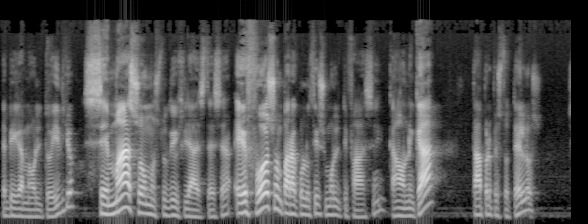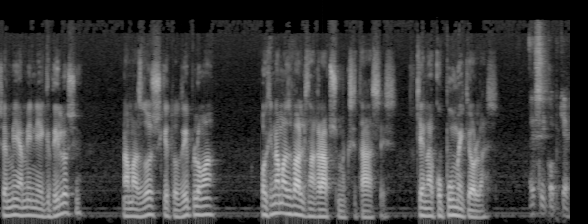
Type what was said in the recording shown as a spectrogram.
Δεν πήγαμε όλοι το ίδιο. Σε εμάς όμως του 2004, εφόσον παρακολουθήσουμε όλη τη φάση, κανονικά, θα έπρεπε στο τέλος, σε μία μήνυ εκδήλωση, να μας δώσεις και το δίπλωμα, όχι να μας βάλεις να γράψουμε εξετάσεις και να κοπούμε κιόλας. Εσύ κόπηκες.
